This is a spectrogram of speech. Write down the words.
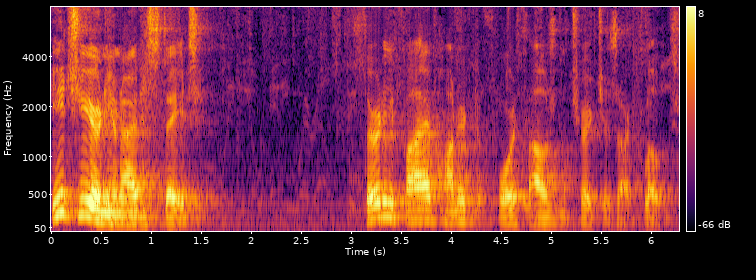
Each year in the United States, 3,500 to 4,000 churches are closed.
